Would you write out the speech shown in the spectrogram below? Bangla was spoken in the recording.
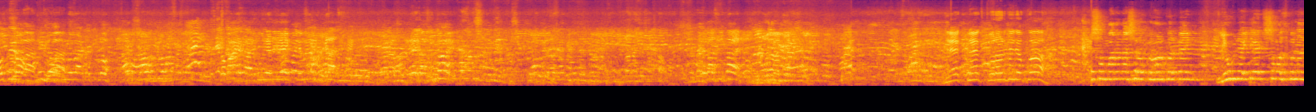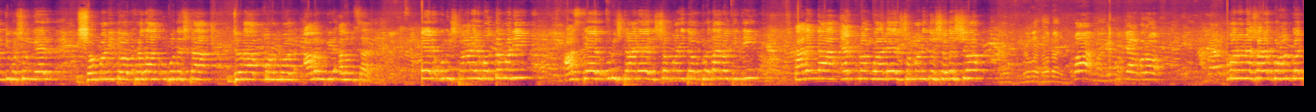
ও তুলো, সম্মাননা স্বরূপ গ্রহণ করবেন ইউনাইটেড সমাজ কল্যাণ যুব সংঘের সম্মানিত প্রধান উপদেষ্টা জনাব মোহাম্মদ আলমগীর আলম স্যার। এর অনুষ্ঠানের মধ্যমণি, আজকের অনুষ্ঠানের সম্মানিত প্রধান অতিথি, কালেঙ্গা এক নং ওয়ার্ডের সম্মানিত সদস্য। সম্মাননা স্মারক গ্রহণ করবেন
